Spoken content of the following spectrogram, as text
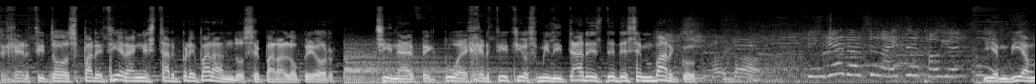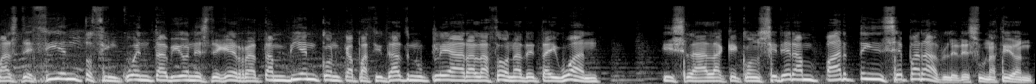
ejércitos parecieran estar preparándose para lo peor. China efectúa ejercicios militares de desembarco y envía más de 150 aviones de guerra, también con capacidad nuclear, a la zona de Taiwán, isla a la que consideran parte inseparable de su nación.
